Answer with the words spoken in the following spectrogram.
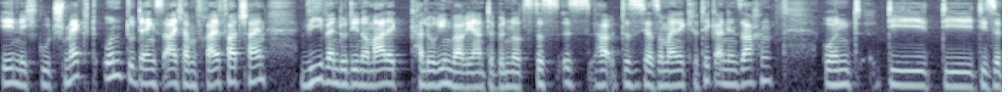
eh nicht gut schmeckt und du denkst, ah, ich habe einen Freifahrtschein, wie wenn du die normale Kalorienvariante benutzt. Das ist, das ist ja so meine Kritik an den Sachen. Und die, die, diese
